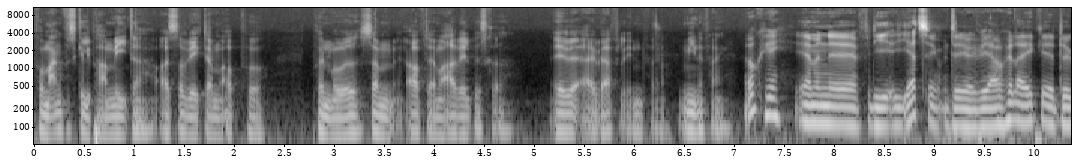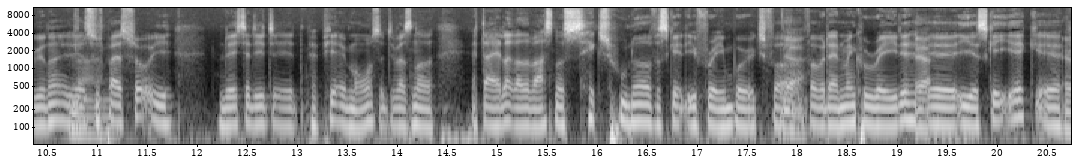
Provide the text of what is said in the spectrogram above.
på mange forskellige parametre, og så vægter dem op på, på en måde, som ofte er meget velbeskrevet. Er i hvert fald inden for min erfaring. Okay, jamen øh, fordi jeg tænkte, det, jeg har jo heller ikke øh, dykket ned. Jeg synes bare, jeg så i, nu læste jeg lige et, papir i morges, og det var sådan noget, at der allerede var sådan noget 600 forskellige frameworks for, ja. for hvordan man kunne rate ja. øh, ESG, ikke? Øh, ja.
